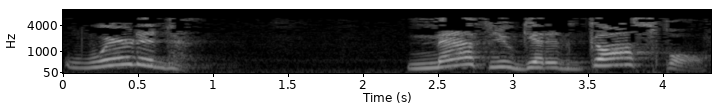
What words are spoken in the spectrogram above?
Where did Matthew get his gospel?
